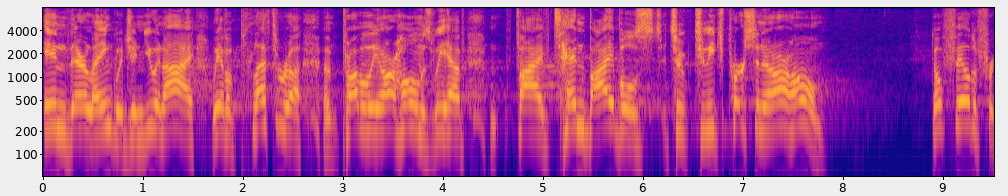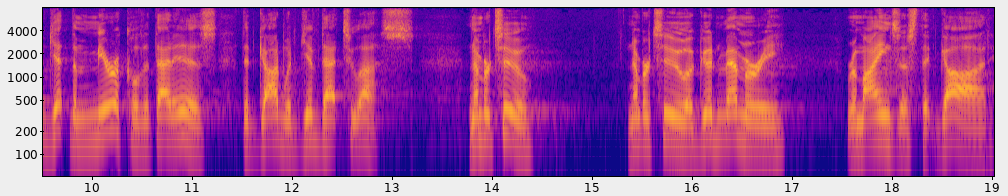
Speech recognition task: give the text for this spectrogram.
in their language. And you and I, we have a plethora, uh, probably in our homes, we have five, ten Bibles to, to each person in our home. Don't fail to forget the miracle that that is, that God would give that to us. Number two, number two, a good memory reminds us that God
